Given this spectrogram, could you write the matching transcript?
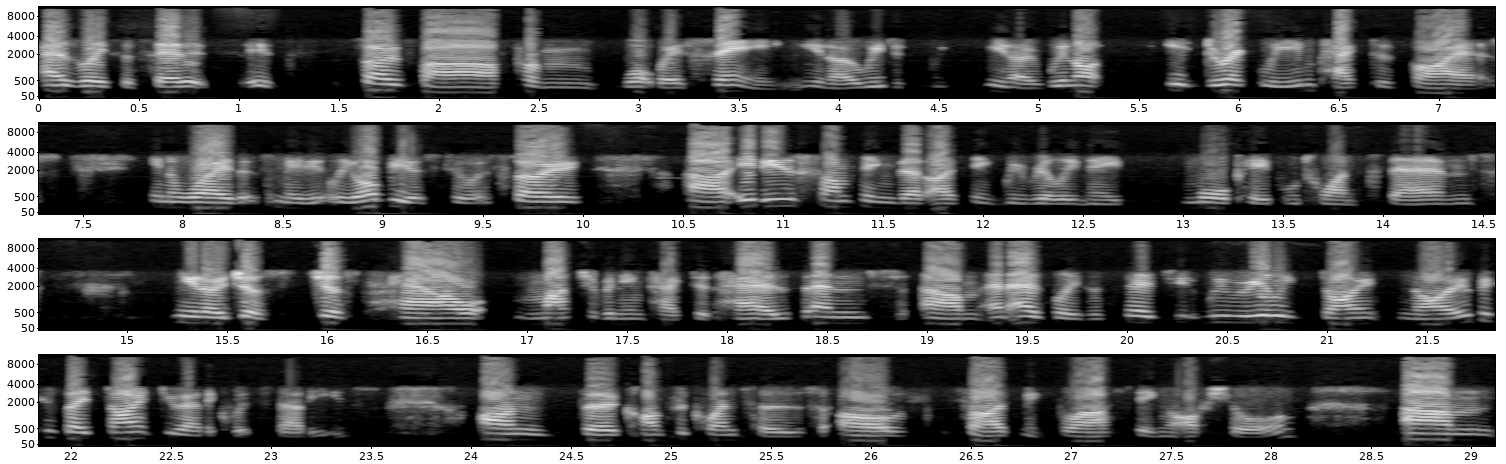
as Lisa said, it's it's so far from what we're seeing. You know, we, just, you know, we're not directly impacted by it in a way that's immediately obvious to us. So uh, it is something that I think we really need more people to understand, you know, just just how much of an impact it has. And um, and as Lisa said, we really don't know because they don't do adequate studies on the consequences of seismic blasting offshore. Um,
